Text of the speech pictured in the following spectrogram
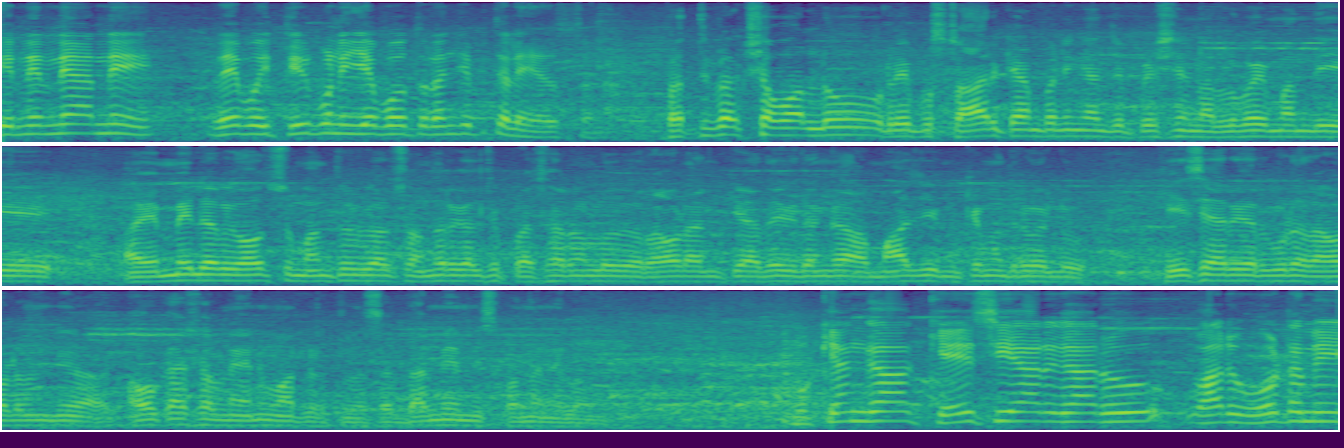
ఈ నిర్ణయాన్ని రేపు ఈ తీర్పుని ఇవ్వబోతున్నారని చెప్పి తెలియజేస్తున్నా. ప్రతిపక్ష వాళ్ళు రేపు స్టార్ క్యాంపెయినింగ్ అని చెప్పేసి నలభై మంది ఎమ్మెల్యేలు కావచ్చు మంత్రులు కావచ్చు అందరూ కలిసి ప్రచారంలో రావడానికి అదేవిధంగా మాజీ ముఖ్యమంత్రి వాళ్ళు కేసీఆర్ గారు కూడా రావడానికి అవకాశాలు ఉన్నాయని మాట్లాడుతున్నారు సార్. దాని మీద మీ స్పందన ఎలా ముఖ్యంగా కేసీఆర్ గారు వారి ఓటమి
